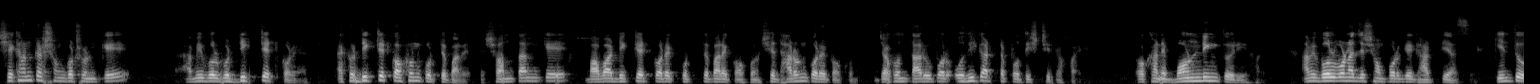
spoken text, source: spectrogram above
সেখানকার সংগঠনকে আমি বলব ডিকটেট করে আর এখন ডিকটেট কখন করতে পারে? সন্তানকে বাবা ডিকটেট করে, করতে পারে কখন? সে ধারণ করে কখন? যখন তার উপর অধিকারটা প্রতিষ্ঠিত হয়, ওখানে বন্ডিং তৈরি হয়। আমি বলব না যে সম্পর্কে ঘাটতি আছে, কিন্তু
